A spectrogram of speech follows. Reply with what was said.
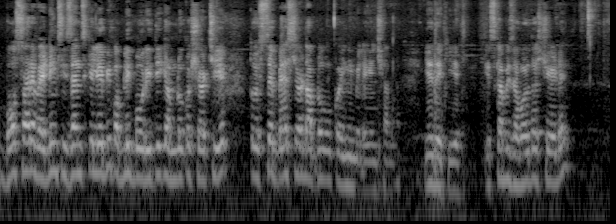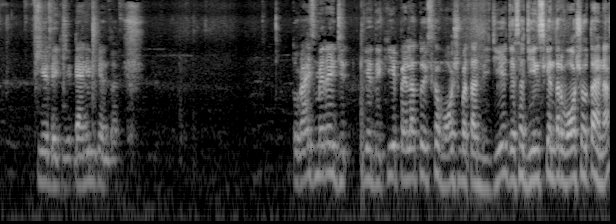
बहुत सारे वेडिंग सीज़न के लिए भी पब्लिक बोल रही थी कि हम लोग को शर्ट चाहिए। तो इससे बेस्ट शर्ट आप लोगों को कोई नहीं मिलेगी, इंशाल्लाह। ये देखिए, इसका भी ज़बरदस्त शेड है। ये देखिए डेनिम के अंदर। तो गाइज़ मेरे ये देखिए, पहला तो इसका वॉश बता दीजिए। जैसा जीन्स के अंदर वॉश होता है ना,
